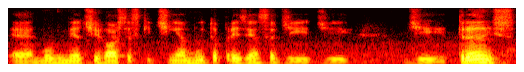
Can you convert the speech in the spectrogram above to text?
uh, movimentos de hostes que tinha muita presença de, de, de trans,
